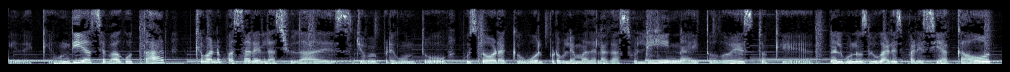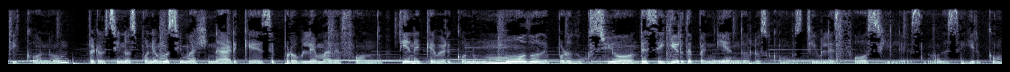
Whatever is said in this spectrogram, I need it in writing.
Y de que un día se va a agotar, ¿qué van a pasar en las ciudades? Yo me pregunto, justo ahora que hubo el problema de la gasolina y todo esto, que en algunos lugares parecía caótico, ¿no? Pero si nos ponemos a imaginar que ese problema de fondo tiene que ver con un modo de producción, de seguir dependiendo de los combustibles fósiles, ¿no? De seguir, o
